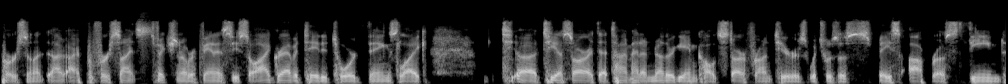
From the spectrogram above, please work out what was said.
person. I, I prefer science fiction over fantasy. So I gravitated toward things like T, uh, TSR at that time had another game called Star Frontiers, which was a space opera themed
